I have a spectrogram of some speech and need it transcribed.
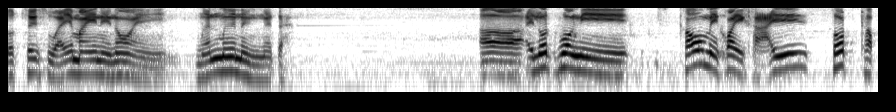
รถสวยๆไหมหน่อยๆเหมือนมือหนึ่งนะจ๊ะเอ่อไอรถพวกนี้เขาไม่ค่อยขายสดครับ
